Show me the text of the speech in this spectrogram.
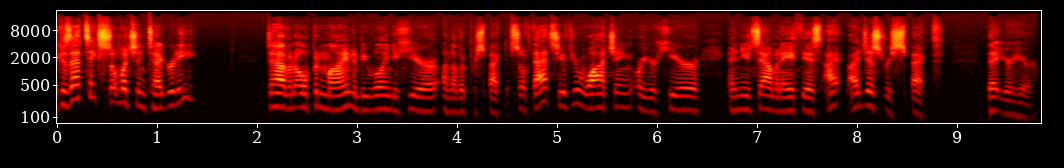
Because that takes so much integrity to have an open mind and be willing to hear another perspective. So if that's you, if you're watching or you're here and you'd say, I'm an atheist, I, I just respect that you're here.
